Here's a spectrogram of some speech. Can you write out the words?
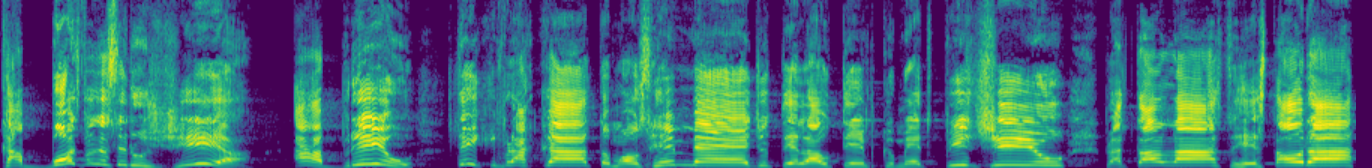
Acabou de fazer cirurgia, abriu, tem que ir para cá, tomar os remédios, ter lá o tempo que o médico pediu, para estar tá lá, se restaurar.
